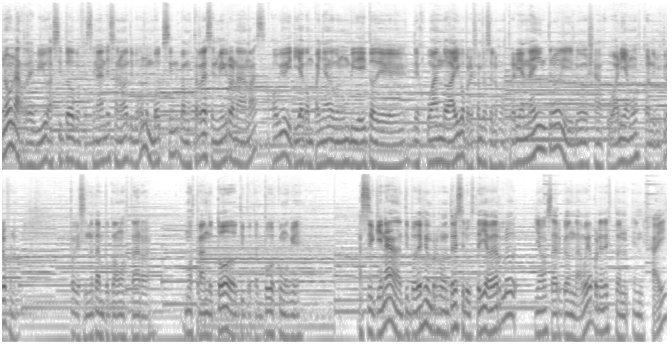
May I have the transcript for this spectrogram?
no una review así todo profesional, eso no, tipo un unboxing para mostrarles el micro nada más. Obvio iría acompañado con un videito de, jugando algo, por ejemplo se los mostraría en la intro y luego ya jugaríamos con el micrófono. Porque si no tampoco vamos a estar mostrando todo, tipo tampoco es como que... Así que nada, tipo dejen por los comentarios si les gustaría verlo y vamos a ver qué onda. Voy a poner esto en, en high.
